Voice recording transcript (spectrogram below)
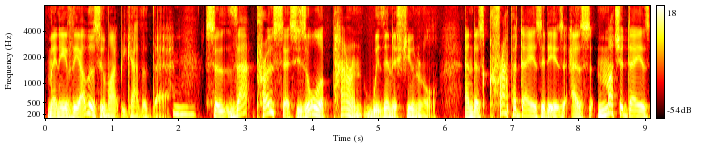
many of the others who might be gathered there. Mm-hmm. So that process is all apparent within a funeral. And as crap a day as it is, as much a day as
